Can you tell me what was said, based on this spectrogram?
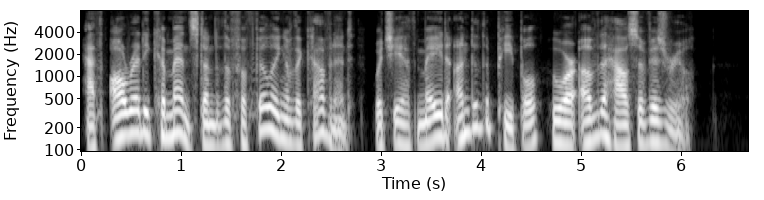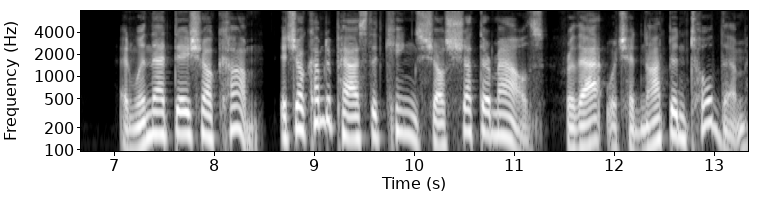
hath already commenced unto the fulfilling of the covenant which he hath made unto the people who are of the house of Israel. And when that day shall come, it shall come to pass that kings shall shut their mouths, for that which had not been told them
